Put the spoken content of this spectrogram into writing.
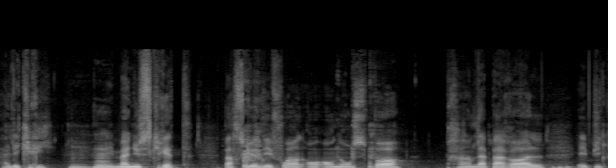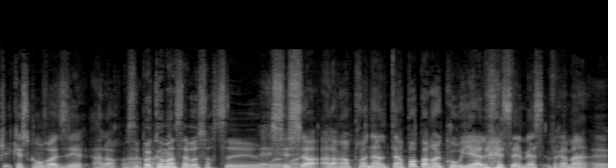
à l'écrit, mm-hmm. les manuscrits. Parce que des fois, on n'ose pas prendre la parole et puis qu'est-ce qu'on va dire? Alors on ne sait pas en, comment ça va sortir euh, c'est ouais. ça alors en prenant le temps pas par un courriel SMS vraiment euh,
